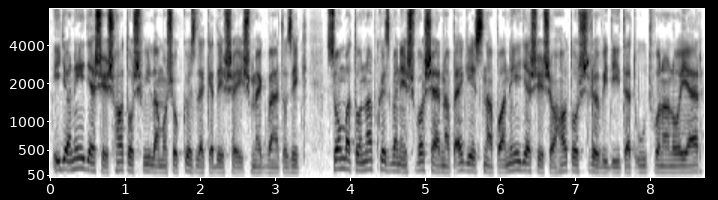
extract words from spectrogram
Így a 4-es és 6-os villamosok közlekedése is megváltozik. Szombaton napközben és vasárnap egész nap a 4-es és a 6-os rövidített útvonalon jár,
